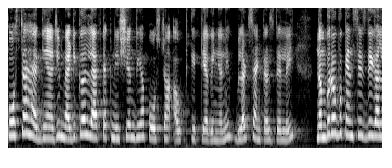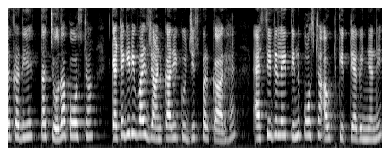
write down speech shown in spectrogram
ਪੋਸਟਾਂ ਹੈਗੀਆਂ ਜੀ ਮੈਡੀਕਲ ਲੈਬ ਟੈਕਨੀਸ਼ੀਅਨ ਦੀਆਂ ਪੋਸਟਾਂ ਆਊਟ ਕੀਤੀਆਂ ਗਈਆਂ ਨੇ ਬਲੱਡ ਸੈਂਟਰਸ ਦੇ ਲਈ। ਨੰਬਰ ਆਫ ਵੈਕੈਂਸੀਜ਼ ਦੀ ਗੱਲ ਕਰੀਏ ਤਾਂ 14 ਪੋਸਟਾਂ ਕੈਟਾਗਰੀ ਵਾਈਜ਼ ਜਾਣਕਾਰੀ ਕੁਝ ਇਸ ਪ੍ਰਕਾਰ ਹੈ ਐਸਸੀ ਦੇ ਲਈ 3 ਪੋਸਟਾਂ ਆਊਟ ਕੀਤੀਆਂ ਗਈਆਂ ਨੇ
